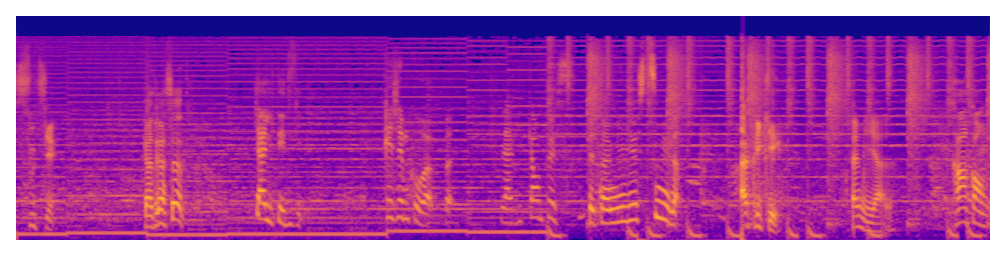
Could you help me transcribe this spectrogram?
Soutien. 4 à 7. Qualité de vie. Régime coop. La vie campus. C'est un milieu stimulant. Appliqué. Familial. Rencontre.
